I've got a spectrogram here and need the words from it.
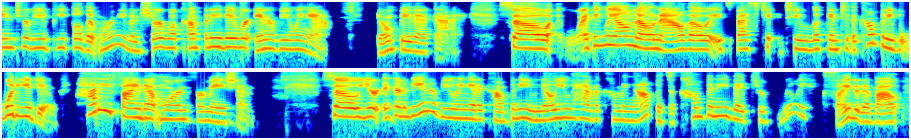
interviewed people that weren't even sure what company they were interviewing at. Don't be that guy. So I think we all know now, though, it's best to, to look into the company. But what do you do? How do you find out more information? So you're going to be interviewing at a company, you know you have it coming up. It's a company that you're really excited about.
